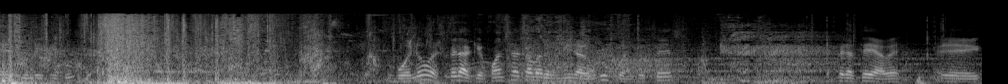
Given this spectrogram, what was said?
eh, solicitud. Bueno espera que Juan se acaba de unir al grupo entonces espérate a ver eh,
